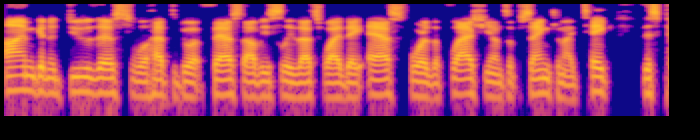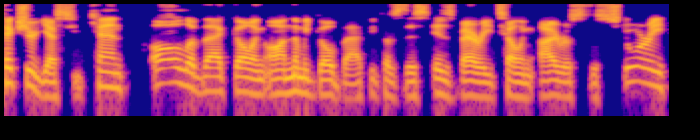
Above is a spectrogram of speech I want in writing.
I'm going to do this. We'll have to do it fast. Obviously, that's why they asked for the flash. He ends up saying, can I take this picture? Yes, you can. All of that going on. Then we go back because this is Barry telling Iris the story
